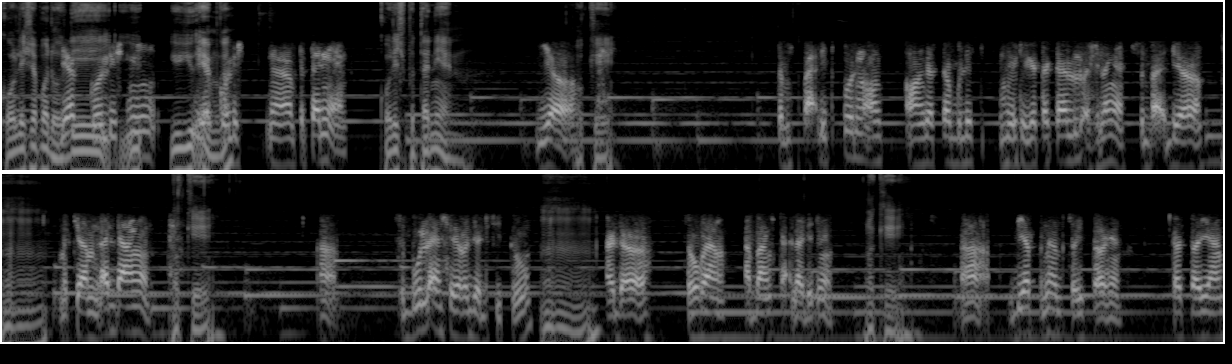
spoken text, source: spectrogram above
kolej apa tu? Dia Di kolej ni dia UUM kan? kolej uh, pertanian. Kolej Pertanian. Ya, Okey. Tempat itu pun orang, orang kata boleh boleh dikatakan luas lah kan sebab dia Mhm. macam ladang kan. Okey. Ha. Sebulan saya kerja di situ, Mhm. ada seorang abang angkat lah dia tu kan. Okey. Ha, dia pernah bercerita kan. Kata yang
